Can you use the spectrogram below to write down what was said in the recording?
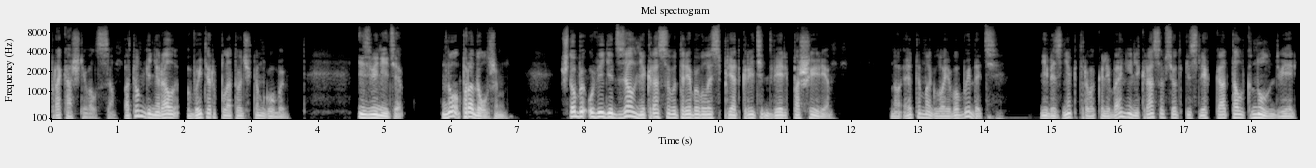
прокашливался. Потом генерал вытер платочком губы. «Извините, но продолжим». Чтобы увидеть зал, Некрасову требовалось приоткрыть дверь пошире. Но это могло его выдать. Не без некоторого колебания Некрасов все-таки слегка толкнул дверь.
